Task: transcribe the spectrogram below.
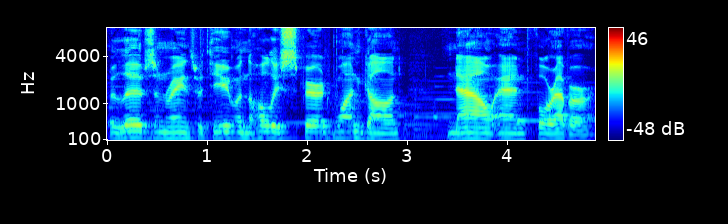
who lives and reigns with you in the Holy Spirit, one God, now and forever.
